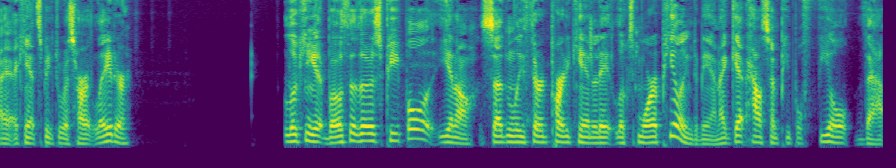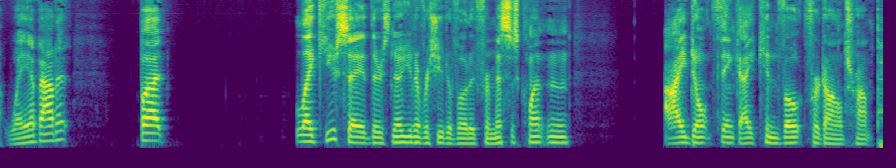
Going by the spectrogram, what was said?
I, I can't speak to his heart later. Looking at both of those people, you know, suddenly third party candidate looks more appealing to me, and I get how some people feel that way about it, but like you say, there's no universe you'd have voted for Mrs. Clinton. I don't think I can vote for Donald Trump.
